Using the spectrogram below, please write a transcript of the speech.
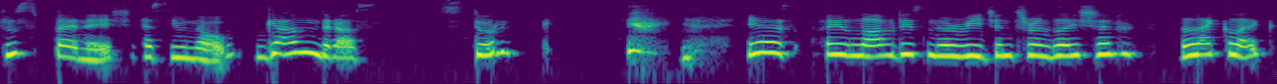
to Spanish, as you know. Gandras. Sturk. yes, I love this Norwegian translation. Like like.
